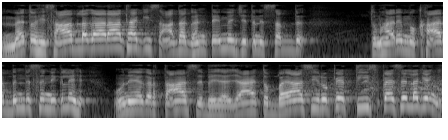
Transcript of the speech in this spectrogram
मैं तो हिसाब लगा रहा था कि आधा घंटे में जितने शब्द तुम्हारे मुखार बिंद से निकले हैं उन्हें अगर तार से भेजा जाए तो बयासी रुपए तीस पैसे लगेंगे।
